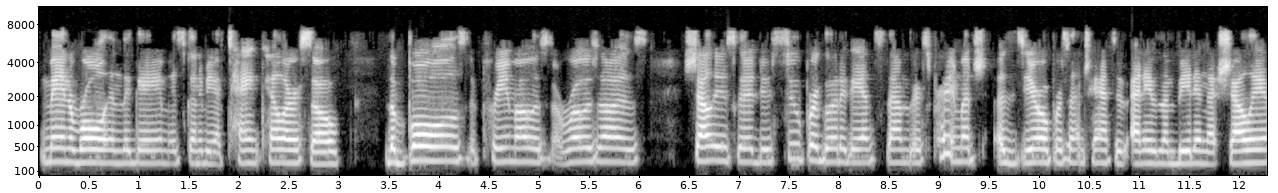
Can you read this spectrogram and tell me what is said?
main role in the game is going to be a tank killer. So the Bulls, the Primos, the Rosas, Shelly's going to do super good against them. There's pretty much a 0% chance of any of them beating a Shelly.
